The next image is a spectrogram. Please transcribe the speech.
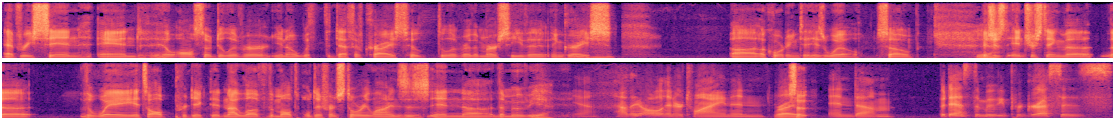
every sin and he'll also deliver you know with the death of christ he'll deliver the mercy the, and grace uh, according to his will so Yeah. it's just interesting the the the way it's all predicted and i love the multiple different storylines is in uh, the movie Yeah. yeah yeah, how they all intertwine and Right. So and um, but as the movie progresses,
